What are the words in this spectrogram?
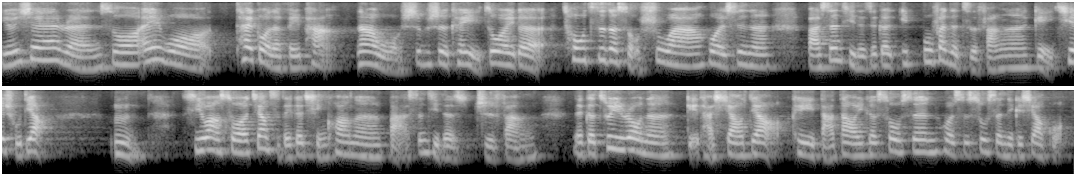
有一些人说：“哎，我太过的肥胖，那我是不是可以做一个抽脂的手术啊？或者是呢，把身体的这个一部分的脂肪呢给切除掉？嗯，希望说这样子的一个情况呢，把身体的脂肪那个赘肉呢给它消掉，可以达到一个瘦身或者是塑身的一个效果。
